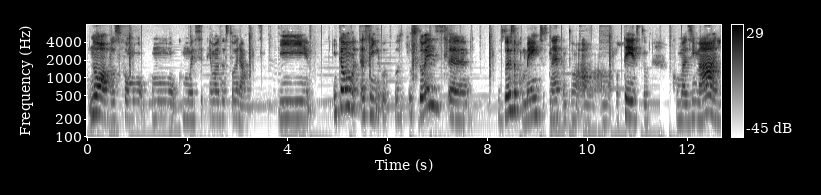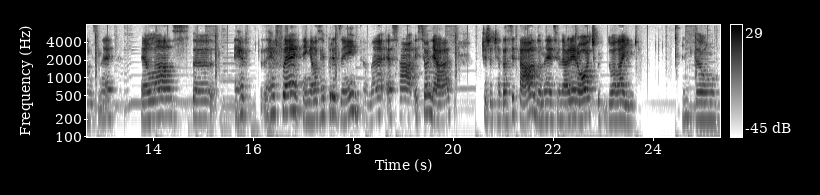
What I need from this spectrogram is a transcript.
novos, como, como, como esse tema das touradas. E então, assim, os, dois uh, os dois documentos, né, tanto a, a, o texto como as imagens, né, elas uh, refletem, elas representam né, essa, esse olhar que já tinha até citado, né, esse olhar erótico do Alair. Então,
